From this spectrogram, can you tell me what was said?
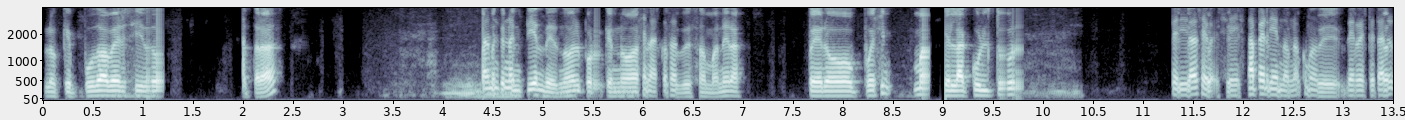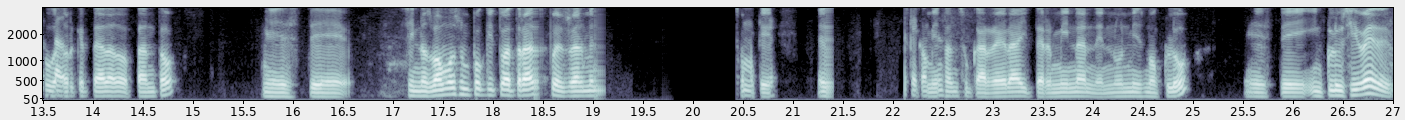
lo que pudo haber sido atrás, realmente no entiendes, ¿no? El por qué no hacen las cosas de esa manera. Pero, pues sí, la cultura se, se, está perdiendo, ¿no? Como de, de respetar al jugador que te ha dado tanto. Este, si nos vamos un poquito atrás, pues realmente como que, que comienzan su carrera y terminan en un mismo club. Este, inclusive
